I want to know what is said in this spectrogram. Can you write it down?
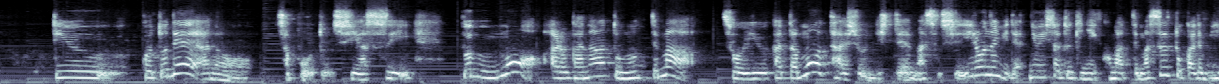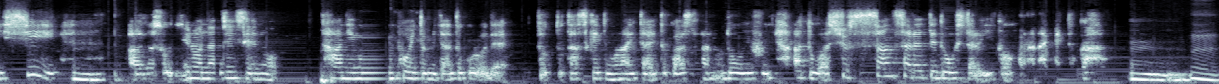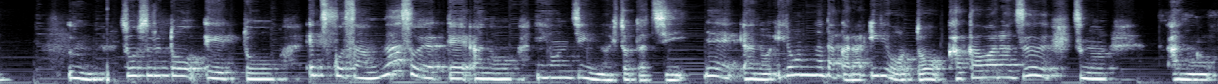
っていうことであのサポートしやすい部分もあるかなと思ってまあそういう方も対象にしてますしいろんな意味で入院した時に困ってますとかでもいいしうん。あのそういろんな人生のターニングポイントみたいなところでちょっと助けてもらいたいとかあのどういうふうにあとは出産されてどうしたらいいかわからないとか。うん。うん。うん、そうすると,、えー、と悦子さんがそうやってあの日本人の人たちであのいろんなだから医療と関わらずそのあの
